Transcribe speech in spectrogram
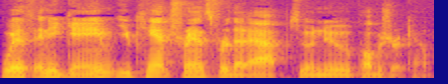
with any game, you can't transfer that app to a new publisher account.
